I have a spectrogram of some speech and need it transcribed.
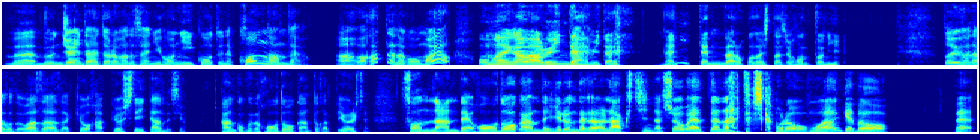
ムン・ジェイン大統領がですね、日本に行こうというのは困難だよ。あ分かってんのか？お前、お前が悪いんだよみたいな。何言ってんだろ、この人たち、本当に。というふうなことをわざわざ今日発表していたんですよ。韓国の報道官とかって言われる人そんなんで報道官できるんだから楽ちんな商売やったらな、確か俺は思わんけど、ね。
